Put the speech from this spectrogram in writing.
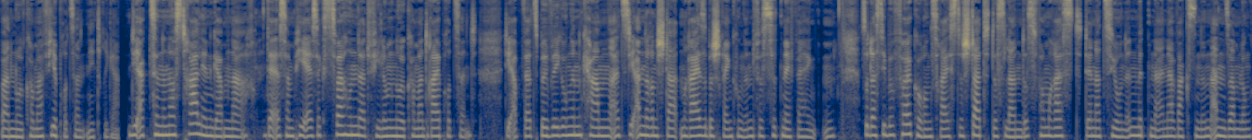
war 0,4 Prozent niedriger. Die Aktien in Australien gaben nach. Der S&P ASX 200 fiel um 0,3 Prozent. Die Abwärtsbewegungen kamen, als die anderen Staaten Reisebeschränkungen für Sydney verhängten, sodass die bevölkerungsreichste Stadt des Landes vom Rest der Nation inmitten einer wachsenden Ansammlung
